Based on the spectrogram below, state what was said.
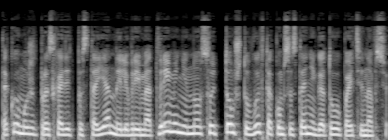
Такое может происходить постоянно или время от времени, но суть в том, что вы в таком состоянии готовы пойти на все.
